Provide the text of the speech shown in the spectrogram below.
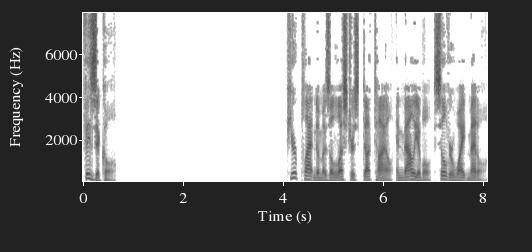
Physical Pure platinum is a lustrous, ductile, and malleable, silver-white metal.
